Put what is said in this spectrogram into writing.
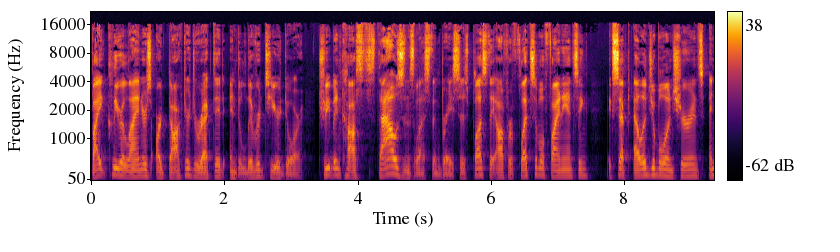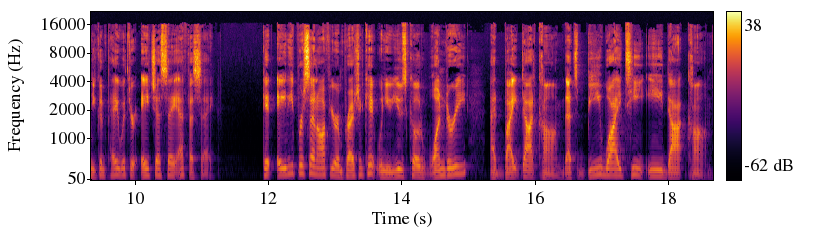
Byte Clear Aligners are doctor directed and delivered to your door. Treatment costs thousands less than braces, plus, they offer flexible financing, accept eligible insurance, and you can pay with your HSA FSA. Get 80% off your impression kit when you use code WONDERY at Byte.com. That's B-Y-T-E E dot com.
